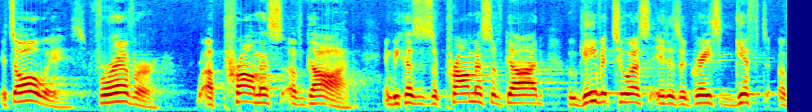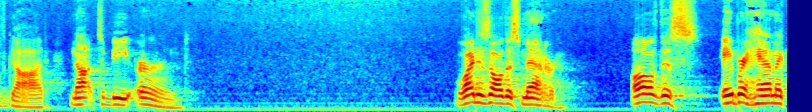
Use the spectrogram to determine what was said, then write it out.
It's always, forever, a promise of God. And because it's a promise of God who gave it to us, it is a grace gift of God, not to be earned. Why does all this matter? All of this Abrahamic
